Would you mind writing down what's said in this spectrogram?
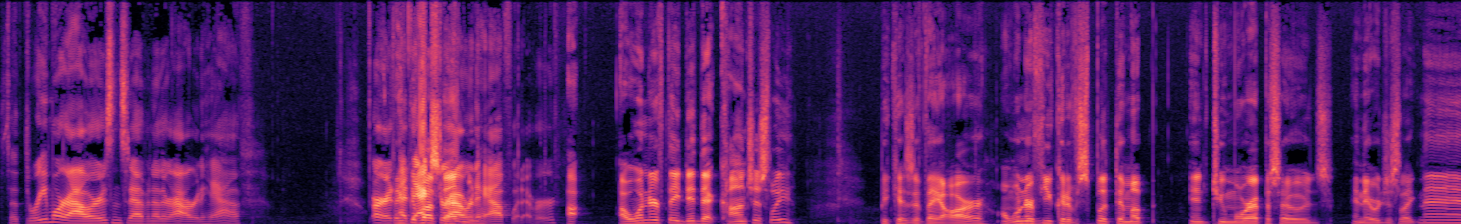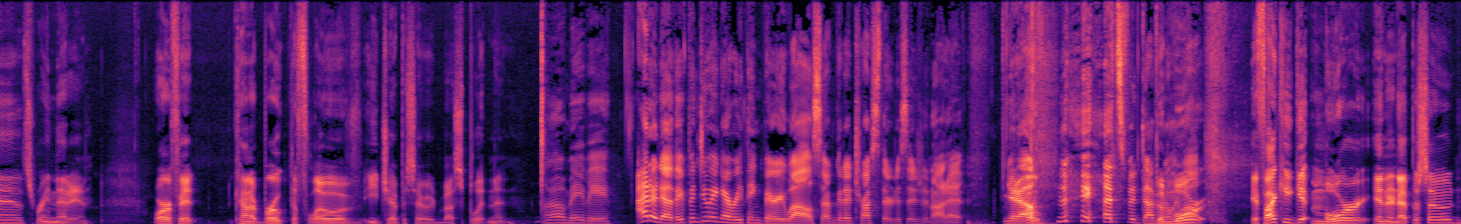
So three more hours instead of another hour and a half, or an, an extra hour and a half, whatever. I, I wonder if they did that consciously, because if they are, I wonder Mm-hmm. if you could have split them up into more episodes, and they were just like, nah, let's rein that in, or if it kind of broke the flow of each episode by splitting it. Oh, maybe. I don't know. They've been doing everything very well, so I'm going to trust their decision on it. You know, it's been done. Oh. the really more, well. if I could get more in an episode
